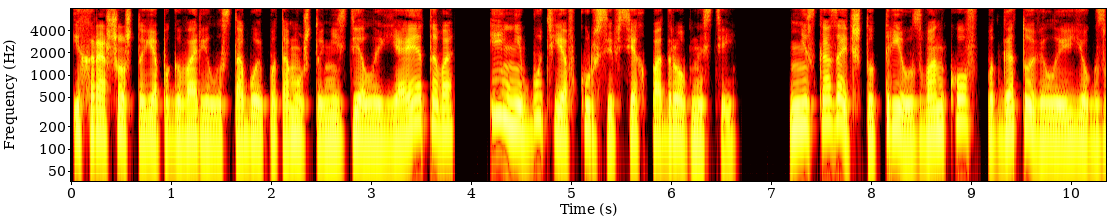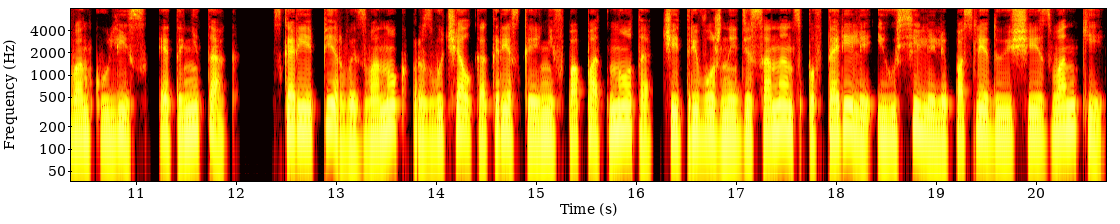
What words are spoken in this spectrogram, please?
и «хорошо, что я поговорила с тобой, потому что не сделай я этого», и «не будь я в курсе всех подробностей». Не сказать, что трио звонков подготовило ее к звонку Лис, это не так. Скорее, первый звонок прозвучал как резкая невпопад нота, чей тревожный диссонанс повторили и усилили последующие звонки.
